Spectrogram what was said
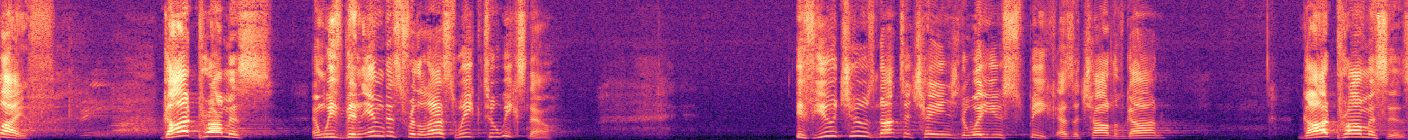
life. God promised, and we've been in this for the last week, two weeks now. If you choose not to change the way you speak as a child of God, God promises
